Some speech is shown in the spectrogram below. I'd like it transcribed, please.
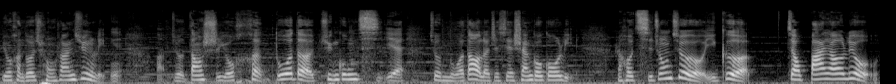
有很多穷山峻岭啊，就当时有很多的军工企业就挪到了这些山沟沟里，然后其中就有一个叫八幺六。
